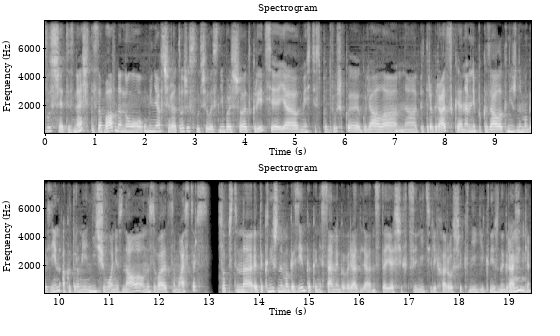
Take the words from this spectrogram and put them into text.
Слушай, ты знаешь, это забавно, но у меня вчера тоже случилось небольшое открытие. Я вместе с подружкой гуляла на Петроградской. Она мне показала книжный магазин, о котором я ничего не знала. Он называется «Мастерс». Собственно, это книжный магазин, как они сами говорят, для настоящих ценителей хорошей книги и книжной графики.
